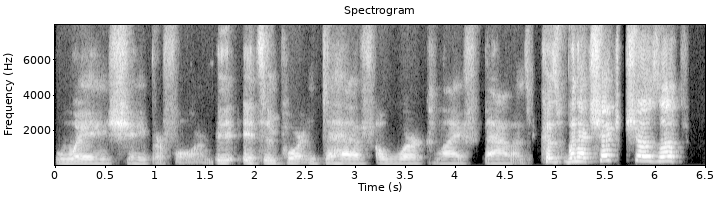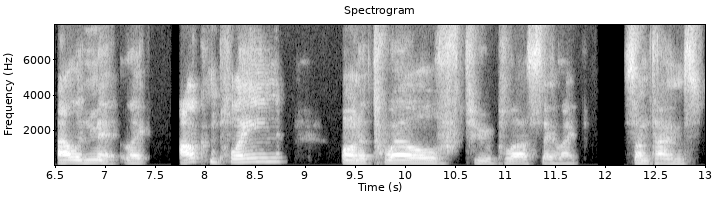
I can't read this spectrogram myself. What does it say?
way shape or form. It, it's important to have a work life balance. Because when a check shows up i'll admit like i'll complain on a 12 to plus say like sometimes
